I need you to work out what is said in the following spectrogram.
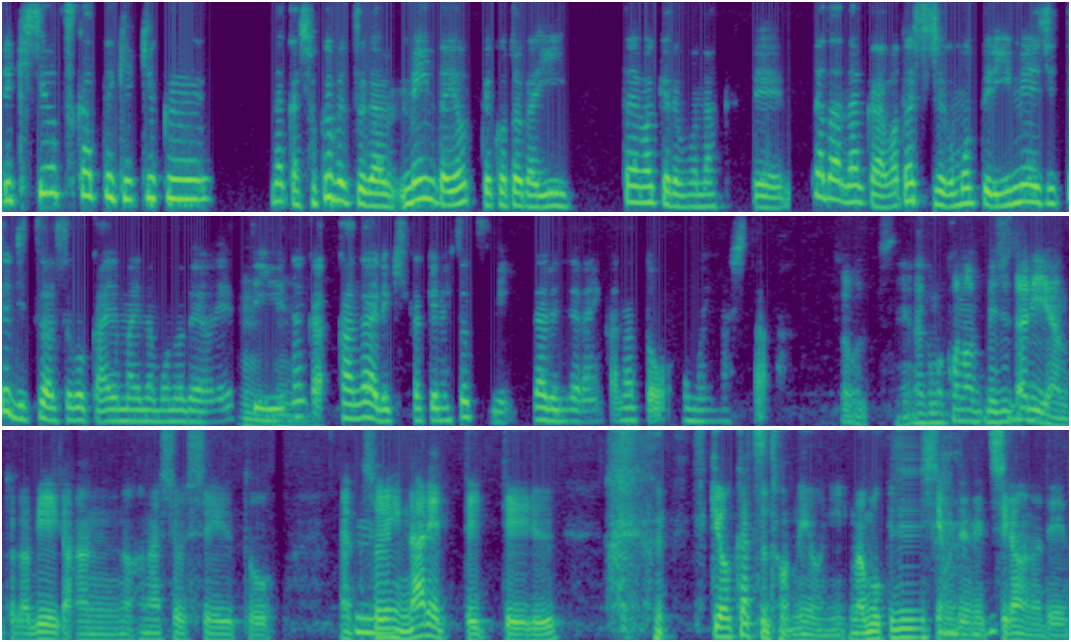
歴史を使って結局、なんか植物がメインだよってことが言いたいわけでもなくて、ただなんか私たちが持ってるイメージって実はすごく曖昧なものだよねっていう、うんうん、なんか考えるきっかけの一つになるんじゃないかなと思いました。そうですね。なんかこのベジタリアンとかビーガンの話をしていると、なんかそれに慣れていっている、うん、布教活動のように、まあ、僕自身も全然違うので、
